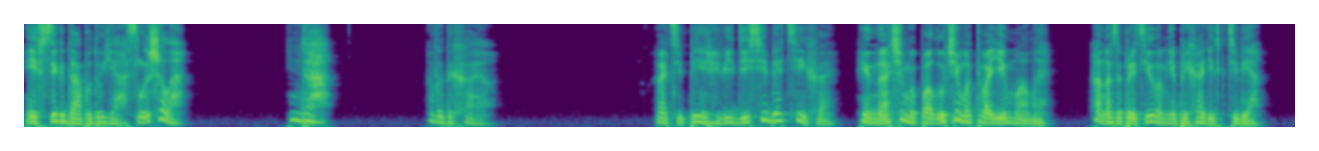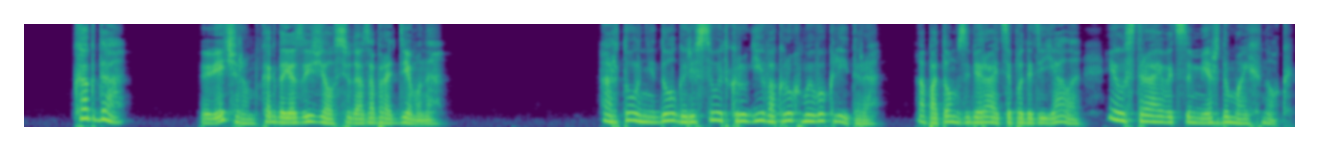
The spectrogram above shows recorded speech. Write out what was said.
И всегда буду я, слышала? Да. Выдыхаю. А теперь веди себя тихо, иначе мы получим от твоей мамы. Она запретила мне приходить к тебе». «Когда?» «Вечером, когда я заезжал сюда забрать демона». Артур недолго рисует круги вокруг моего клитора, а потом забирается под одеяло и устраивается между моих ног.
